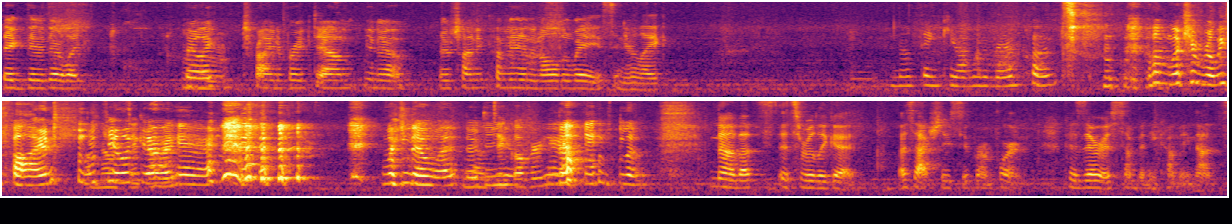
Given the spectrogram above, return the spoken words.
They they're they're like they're Mhm. like trying to break down. You know, they're trying to come in in all the ways, and you're like, "Mm, no, thank you. I'm on a man cleanse. I'm looking really fine. I'm No feeling dick good. over here. Wait, no what? No, No dick you? over here. No, no, no. That's it's really good. That's actually super important because there is somebody coming that's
